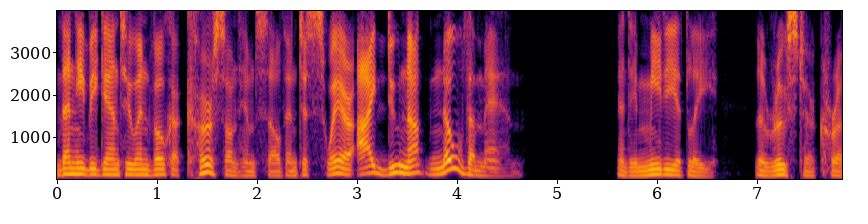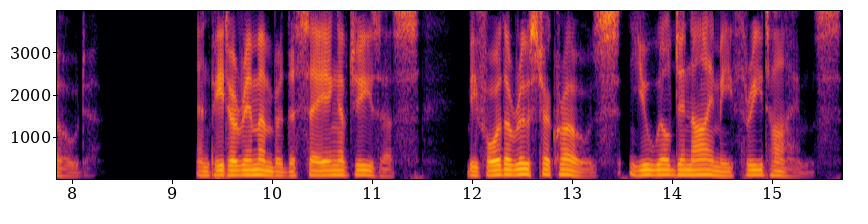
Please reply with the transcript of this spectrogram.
Then he began to invoke a curse on himself and to swear, I do not know the man. And immediately the rooster crowed. And Peter remembered the saying of Jesus, Before the rooster crows, you will deny me three times.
